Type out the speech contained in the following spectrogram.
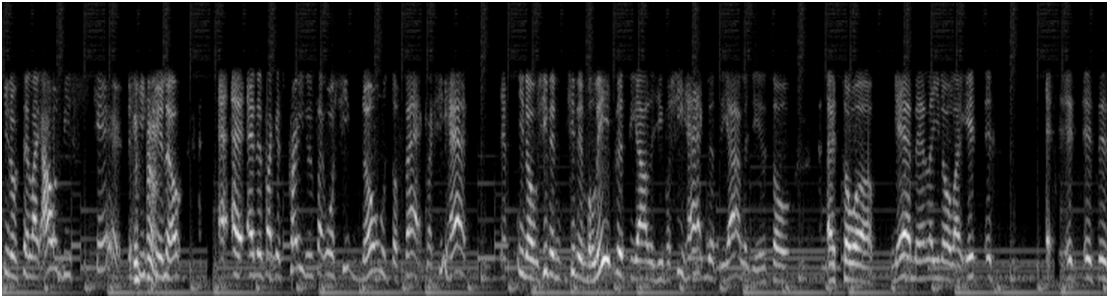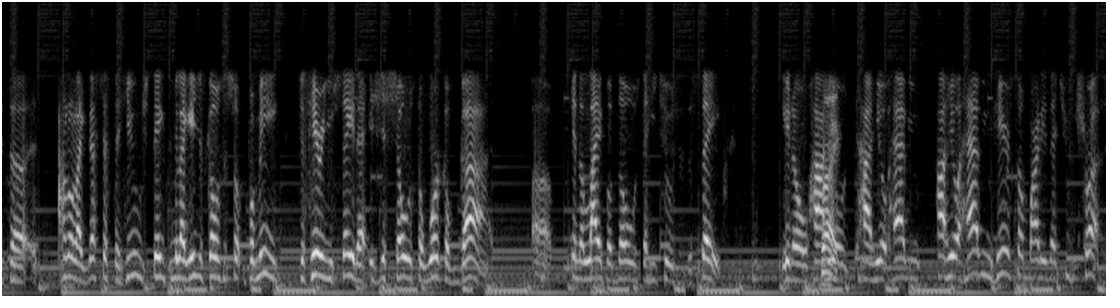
You know, saying like I would be scared. you know, and, and it's like it's crazy. It's like, well, she knows the fact. Like she had, you know, she didn't she didn't believe good theology, but she had good theology, and so and so uh yeah, man, like you know, like it it it, it it's uh I don't know, like that's just a huge thing to me. Like it just goes to show for me, just hearing you say that, it just shows the work of God uh in the life of those that He chooses to save. You know how Right. he'll how he'll have you how he'll have you hear somebody that you trust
